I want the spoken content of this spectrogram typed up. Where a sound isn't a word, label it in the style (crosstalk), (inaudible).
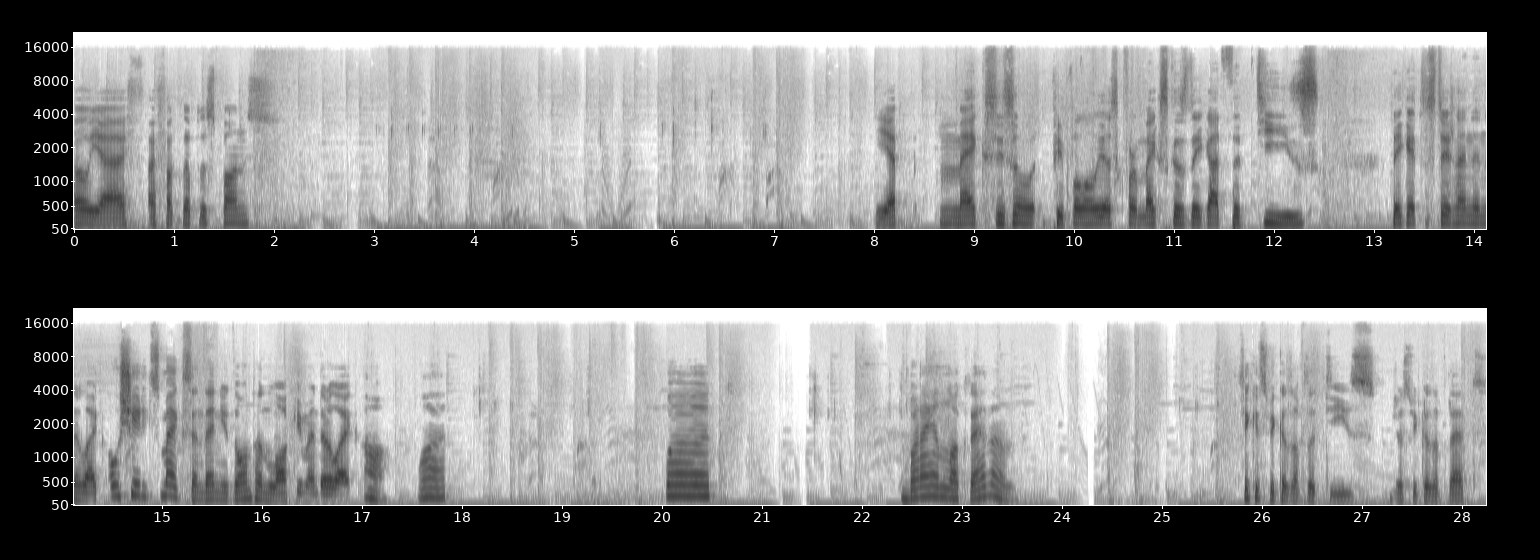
Oh yeah, I, I fucked up the spawns. Yep, Max is only, people only ask for Max because they got the tease. They get to stage 9 and they're like, oh shit, it's Max, and then you don't unlock him and they're like, oh, what? What? But I unlocked Adam. Um, I think it's because of the tease, just because of that.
